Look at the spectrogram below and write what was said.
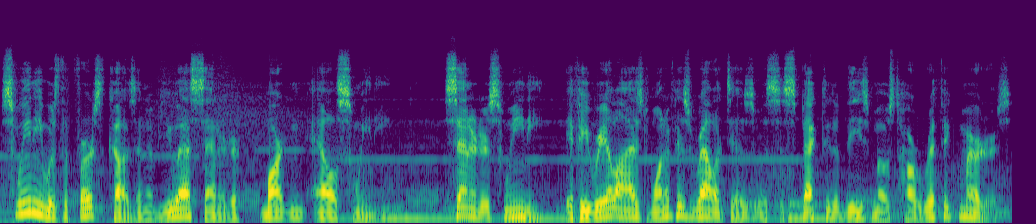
Sweeney was the first cousin of U.S. Senator Martin L. Sweeney. Senator Sweeney, if he realized one of his relatives was suspected of these most horrific murders,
